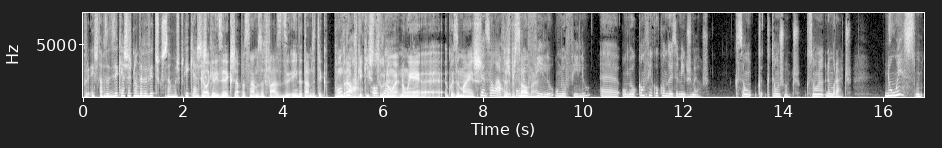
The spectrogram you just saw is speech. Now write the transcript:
Por- Estavas a dizer que achas que não deve haver discussão, mas porquê é que O achas que ela que. quer dizer é que já passámos a fase de ainda estamos a ter que ponderar lá, porque é que isto não é, não é eh, a coisa mais Pensa lá, Rui, o transversal. meu é? filho, o meu filho, ah, o meu cão ficou com dois amigos meus que são que, que estão juntos, que são namorados. Não é assunto.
